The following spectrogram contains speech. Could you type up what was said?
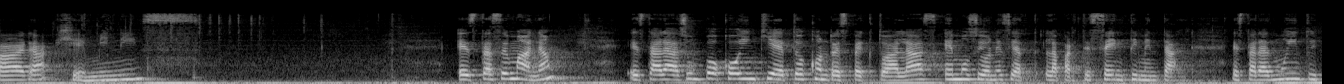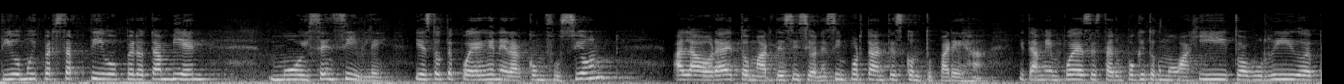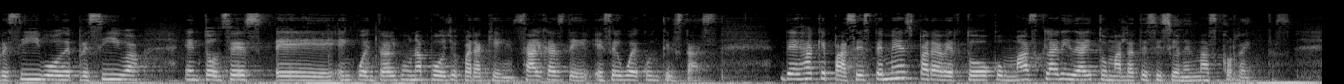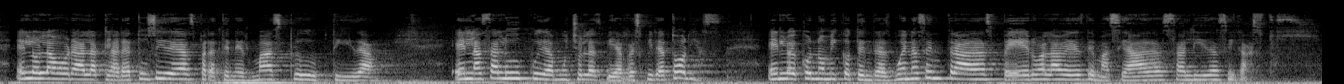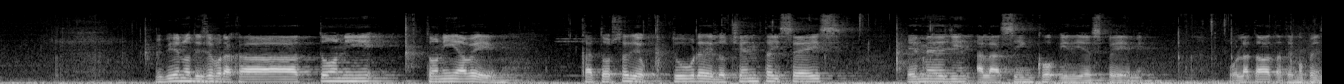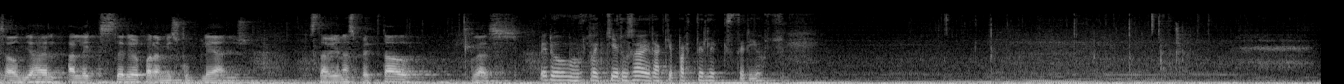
para Géminis. Esta semana estarás un poco inquieto con respecto a las emociones y a la parte sentimental. Estarás muy intuitivo, muy perceptivo, pero también muy sensible. Y esto te puede generar confusión a la hora de tomar decisiones importantes con tu pareja. Y también puedes estar un poquito como bajito, aburrido, depresivo, depresiva entonces eh, encuentra algún apoyo para que salgas de ese hueco en que estás. Deja que pase este mes para ver todo con más claridad y tomar las decisiones más correctas. En lo laboral, aclara tus ideas para tener más productividad. En la salud, cuida mucho las vías respiratorias. En lo económico tendrás buenas entradas, pero a la vez demasiadas salidas y gastos. Muy bien, nos dice por acá Tony, Tony AB. 14 de octubre del 86 en Medellín a las 5 y 10 pm. Hola Tabata, tengo pensado un viaje al, exterior para mis cumpleaños. ¿Está bien aspectado? Gracias. Pero requiero saber a qué parte del exterior.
